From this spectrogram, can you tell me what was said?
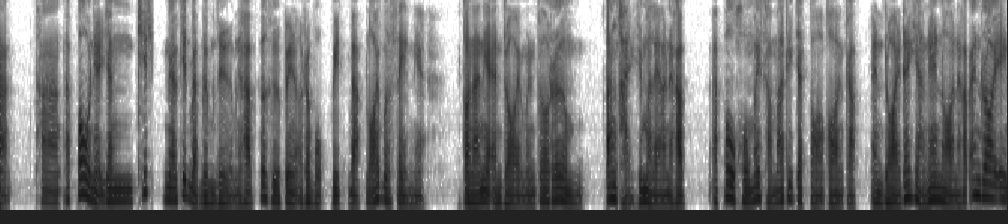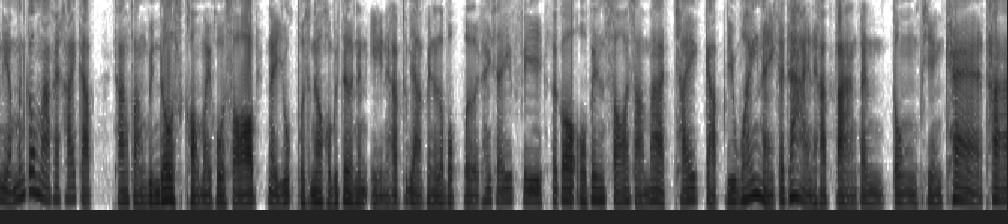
ากทาง Apple เนี่ยยังคิดแนวคิดแบบเดิมๆนะครับ ก็คือเป็นระบบปิดแบบ 100%เนี่ย ตอนนั้นเนี่ย Android มันก็เริ่มตั้งไข่ขึ้นมาแล้วนะครับ Apple คงไม่สามารถที่จะต่อกรกับ Android ได้อย่างแน่นอนนะครับ Android เองเนี่ยมันก็มาคล้ายๆกับ ทางฝั่ง Windows ของ Microsoft ในยุค Personal Computer นั่นเองนะครับ ทุกอย่างเป็นระบบเปิดให้ใช้ฟรี แล้วก็ Open Source สามารถใช้กับ device ไหนก็ได้นะครับ ต่างกันตรงเพียงแค่ทาง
